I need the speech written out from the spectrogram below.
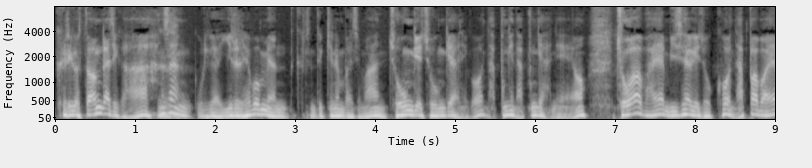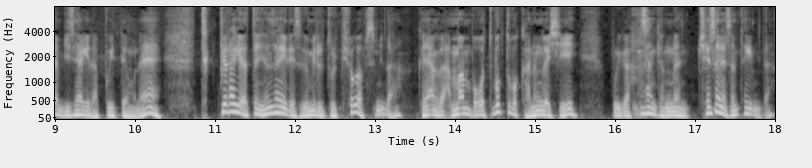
그리고 또 한 가지가 항상 네. 우리가 일을 해보면 그런 느끼는 바지만 좋은 게 좋은 게 아니고 나쁜 게 나쁜 게 아니에요. 좋아봐야 미세하게 좋고 나빠봐야 미세하게 나쁘기 때문에 특별하게 어떤 현상에 대해서 의미를 둘 필요가 없습니다. 그냥 그 앞만 보고 뚜벅뚜벅 가는 것이 우리가 항상 겪는 최선의 선택입니다.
